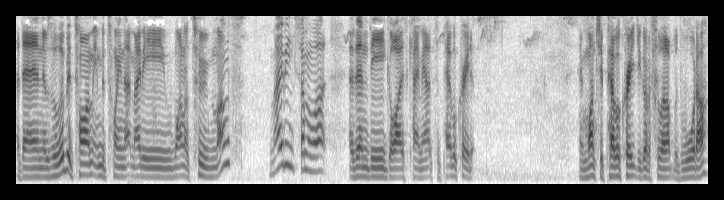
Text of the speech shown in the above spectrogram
And then there was a little bit of time in between that, maybe one or two months, maybe something like that. And then the guys came out to pebblecrete it. And once you pebblecrete, you've got to fill it up with water.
